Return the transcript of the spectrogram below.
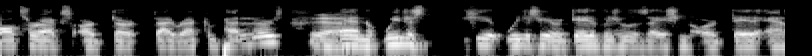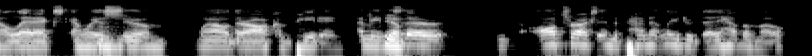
Alteryx are di- direct competitors, Yeah. and we just hear we just hear data visualization or data analytics, and we Mhm. assume well they're all competing. I mean, Yep. is there Alteryx independently? Do they have a moat?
